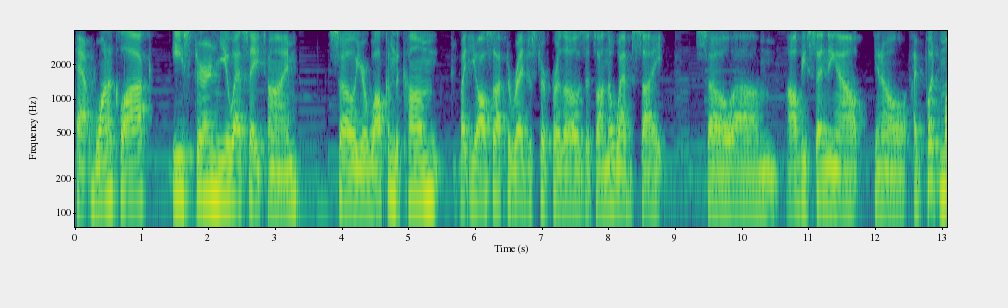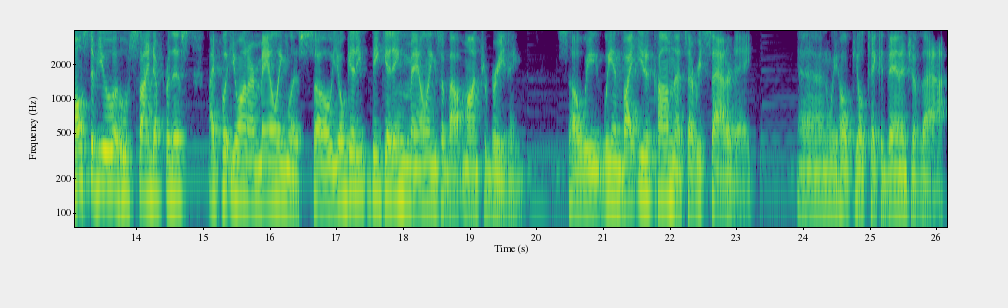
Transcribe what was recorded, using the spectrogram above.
at one o'clock Eastern USA time. So you're welcome to come, but you also have to register for those. It's on the website. So um, I'll be sending out, you know, I put most of you who've signed up for this, I put you on our mailing list. So you'll get be getting mailings about mantra breathing. So we we invite you to come. That's every Saturday, and we hope you'll take advantage of that.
